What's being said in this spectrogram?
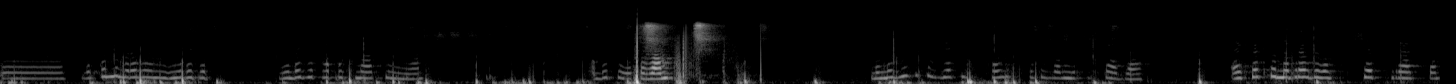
Yy, następnym razem nie będzie, nie będzie papug na filmie. Obiecuję to wam. Mam nadzieję, że to w jakikolwiek sposób wam nie przeszkadza. A jak tak, to naprawdę was przepraszam.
